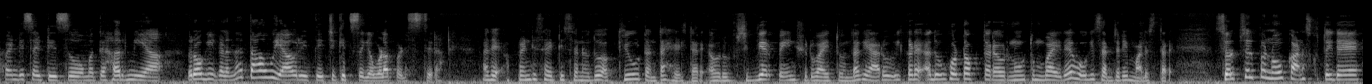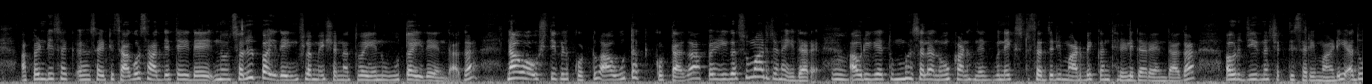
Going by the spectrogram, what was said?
ಅಪೆಂಡಿಸೈಟಿಸ್ ಮತ್ತೆ ಹರ್ನಿಯಾ ರೋಗಿಗಳನ್ನ ತಾವು ಯಾವ ರೀತಿ ಚಿಕಿತ್ಸೆಗೆ ಒಳಪಡಿಸ್ತೀರಾ? ಅದೇ ಅಪೆಂಡಿಸೈಟಿಸ್ ಅನ್ನೋದು ಅಕ್ಯೂಟ್ ಅಂತ ಹೇಳ್ತಾರೆ. ಅವರು ಸಿವಿಯರ್ ಪೇನ್ ಶುರುವಾಯಿತು ಅಂದಾಗ ಯಾರು ಈ ಕಡೆ ಅದು ಹೊಟ್ಟೋಗ್ತಾರೆ ಅವ್ರು ನೋವು ತುಂಬ ಇದೆ ಹೋಗಿ ಸರ್ಜರಿ ಮಾಡಿಸ್ತಾರೆ. ಸ್ವಲ್ಪ ಸ್ವಲ್ಪ ನೋವು ಕಾಣಿಸ್ಕೊತಿದೆ ಅಪೆಂಡಿಸೈಟಿಸ್ ಆಗೋ ಸಾಧ್ಯತೆ ಇದೆ ಇನ್ನು ಸ್ವಲ್ಪ ಇದೆ ಇನ್ಫ್ಲಮೇಷನ್ ಅಥವಾ ಏನು ಊತ ಇದೆ ಅಂದಾಗ ನಾವು ಔಷಧಿಗಳು ಕೊಟ್ಟು ಆ ಊತಕ್ಕೆ ಕೊಟ್ಟಾಗ ಈಗ ಸುಮಾರು ಜನ ಇದ್ದಾರೆ. ಅವರಿಗೆ ತುಂಬ ಸಲ ನೋವು ಕಾಣಿಸ್ ನೆಕ್ಸ್ಟ್ ಸರ್ಜರಿ ಮಾಡ್ಬೇಕಂತ ಹೇಳಿದ್ದಾರೆ ಅಂದಾಗ ಅವ್ರ ಜೀರ್ಣಶಕ್ತಿ ಸರಿ ಮಾಡಿ ಅದು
